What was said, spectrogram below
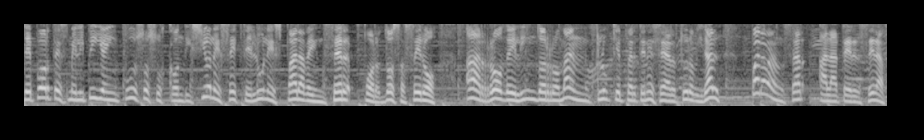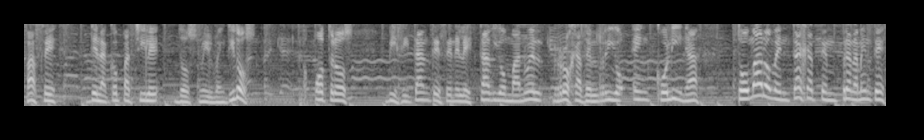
Deportes Melipilla impuso sus condiciones este lunes para vencer por 2 a 0 a Rodelindo Román, club que pertenece a Arturo Vidal, para avanzar a la tercera fase de la Copa Chile 2022. Los potros visitantes en el estadio Manuel Rojas del Río en Colina tomaron ventaja tempranamente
